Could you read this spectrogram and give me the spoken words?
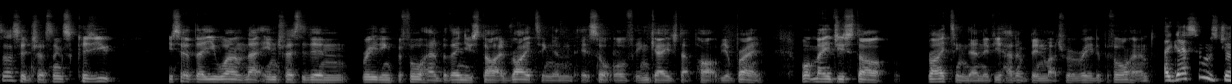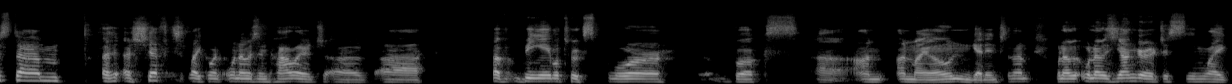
So that's interesting because you you said that you weren't that interested in reading beforehand, but then you started writing and it sort of engaged that part of your brain. What made you start writing then if you hadn't been much of a reader beforehand? I guess it was just um, a, a, shift, like when, when I was in college, of uh, of being able to explore books uh, on on my own and get into them. When I when I was younger, it just seemed like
